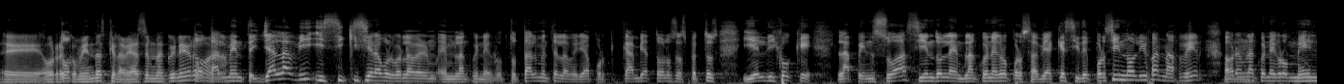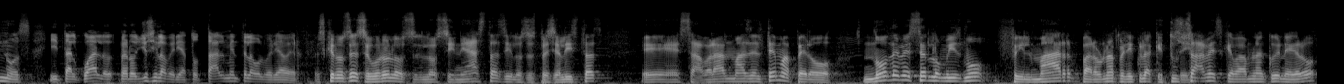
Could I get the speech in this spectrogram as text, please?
eh, o recomiendas que la veas en blanco y negro? no? Totalmente. Ya la vi y sí quisiera volverla a ver en, en blanco y negro. Totalmente la vería porque cambia todos los aspectos. Y él dijo que la pensó haciéndola en blanco y negro, pero sabía que si de por sí no la iban a ver, ahora en blanco y negro menos y tal cual. Pero yo sí la vería, totalmente la volvería a ver. Es que no sé, seguro los, los cineastas y los especialistas eh, sabrán más del tema, pero no debe ser lo mismo filmar para una película que tú Sí. sabes que va en blanco y negro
